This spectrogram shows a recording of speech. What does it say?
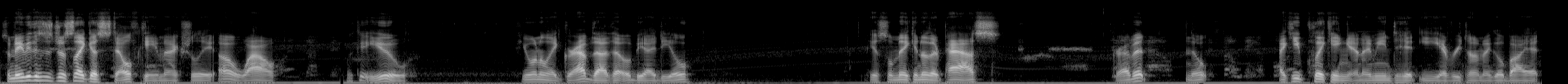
So maybe this is just like a stealth game, actually. Oh, wow. Look at you. If you want to, like, grab that, that would be ideal. Guess we'll make another pass. Grab it. Nope. I keep clicking, and I mean to hit E every time I go by it.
